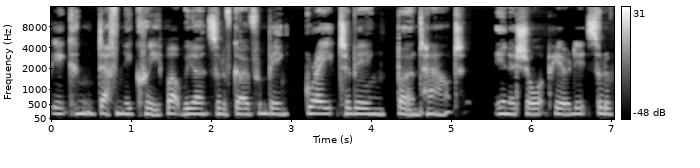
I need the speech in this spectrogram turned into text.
it can definitely creep up. We don't sort of go from being great to being burnt out in a short period. It's sort of,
